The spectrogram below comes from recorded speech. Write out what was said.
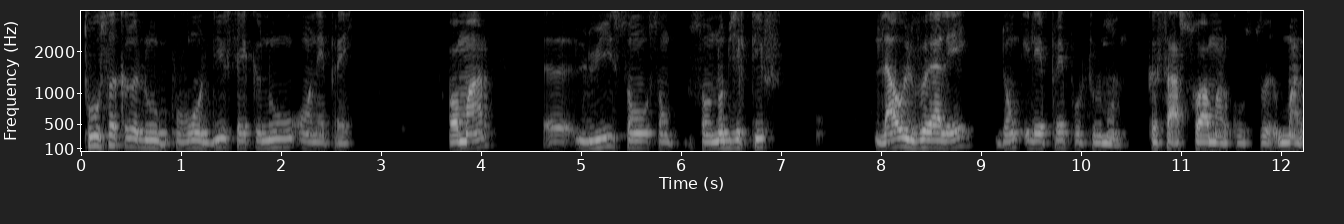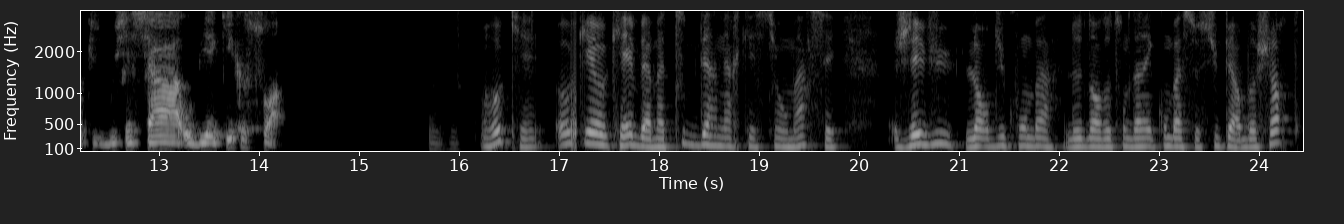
Tout ce que nous pouvons dire, c'est que nous, on est prêts. Omar, lui, son objectif, là où il veut aller, donc il est prêt pour tout le monde que ça soit Marcus, Marcus Bouchecha ou bien qui que ce soit. Ok, ok, ok. Ben, ma toute dernière question, Omar, c'est j'ai vu lors du combat, le, lors de ton dernier combat, ce super beau short.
